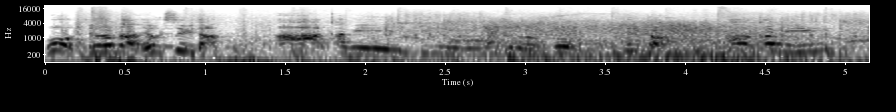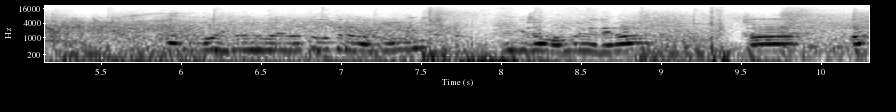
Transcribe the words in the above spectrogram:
오 들어가다. 역습이다. 아 까비. 기둥이만 들어갔고. 됐다. 아 까비. 까비. 어 이거 이거 이거 또 들어가고. 여기서 마무리가 되나? 가 어?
